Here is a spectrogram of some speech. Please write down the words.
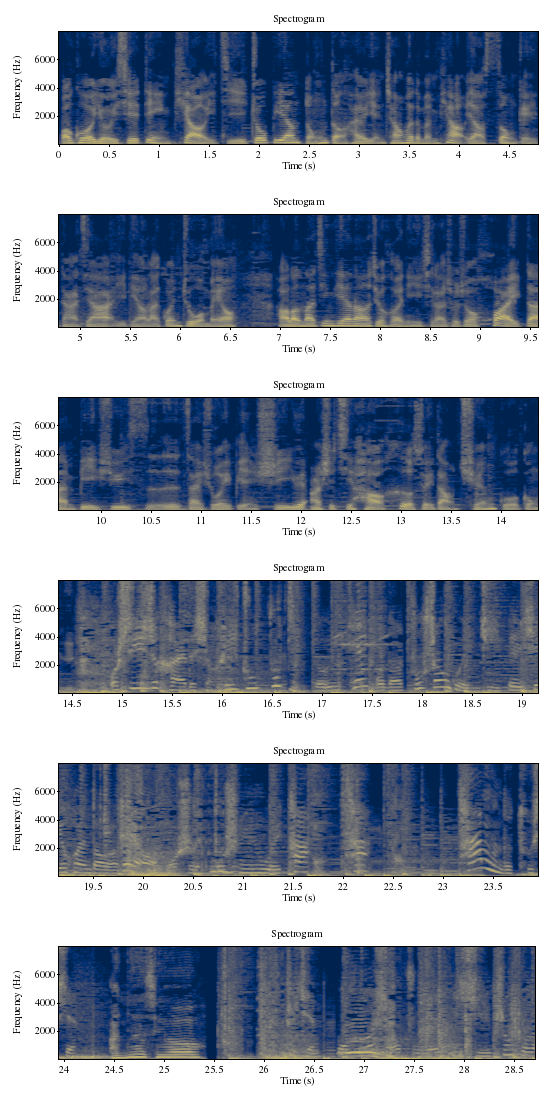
包括有一些电影票以及周边等等，还有演唱会的门票要送给大家，一定要来关注我们哟。好了，那今天呢，就和你一起来说说“坏蛋必须死”。再说一遍，十一月二十七号贺岁档全国公映。我是一只可爱的小黑猪，猪姐。有一天，我的猪生鬼。被切换到了佩尔模式，都是因为他、他、他们的出现。안녕하세 요。 之前我和小主人一起生活的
